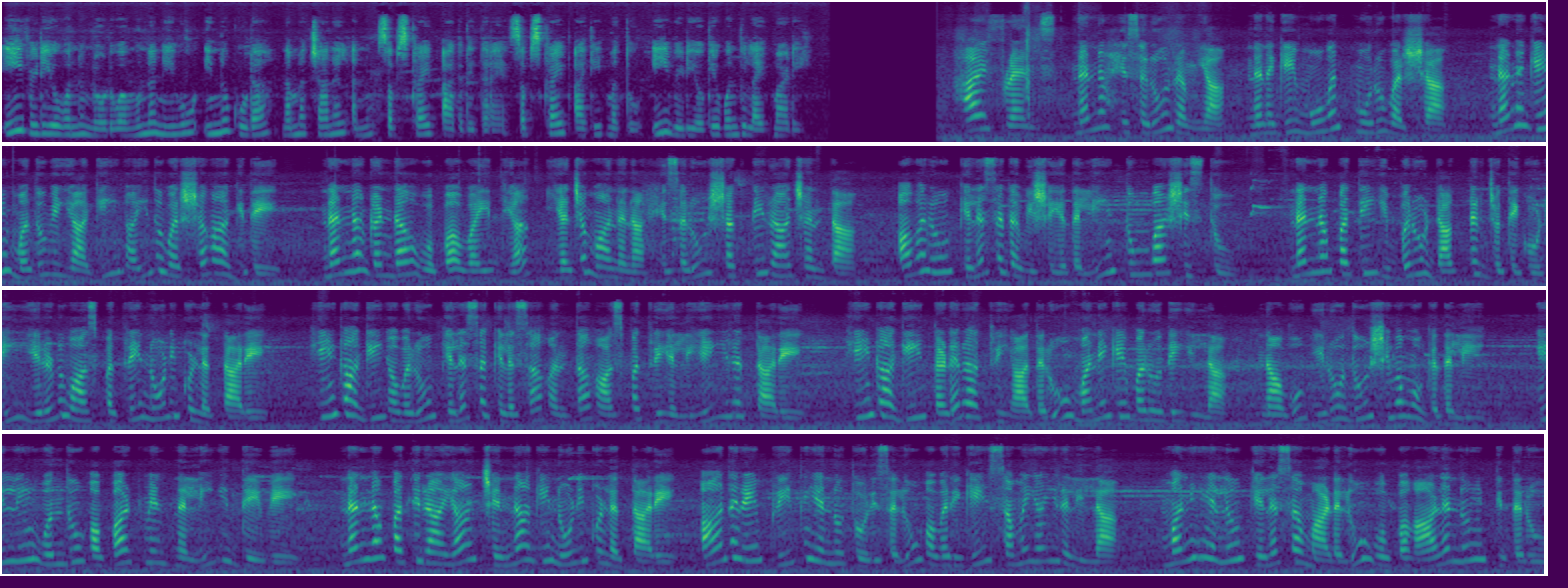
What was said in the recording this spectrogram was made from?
ಈ ವಿಡಿಯೋವನ್ನು ನೋಡುವ ಮುನ್ನ ನೀವು ಇನ್ನೂ ಕೂಡ ನಮ್ಮ ಚಾನೆಲ್ ಅನ್ನು ಸಬ್ಸ್ಕ್ರೈಬ್ ಆಗದಿದ್ದರೆ ಸಬ್ಸ್ಕ್ರೈಬ್ ಆಗಿ ಮತ್ತು ಈ ವಿಡಿಯೋಗೆ ಒಂದು ಲೈಕ್ ಮಾಡಿ. ಹಾಯ್ ಫ್ರೆಂಡ್ಸ್ ನನ್ನ ಹೆಸರು ರಮ್ಯಾ. ನನಗೆ ಮೂವತ್ಮೂರು ವರ್ಷ. ನನಗೆ ಮದುವೆಯಾಗಿ ಐದು ವರ್ಷವಾಗಿದೆ. ನನ್ನ ಗಂಡ ಒಬ್ಬ ವೈದ್ಯ, ಯಜಮಾನನ ಹೆಸರು ಶಕ್ತಿರಾಜ್ ಅಂತ. ಅವರು ಕೆಲಸದ ವಿಷಯದಲ್ಲಿ ತುಂಬಾ ಶಿಸ್ತು. ನನ್ನ ಪತಿ ಇಬ್ಬರು ಡಾಕ್ಟರ್ ಜೊತೆಗೂಡಿ ಎರಡು ಆಸ್ಪತ್ರೆ ನೋಡಿಕೊಳ್ಳುತ್ತಾರೆ. ಹೀಗಾಗಿ ಅವರು ಕೆಲಸ ಕೆಲಸ ಅಂತ ಆಸ್ಪತ್ರೆಯಲ್ಲಿಯೇ ಇರುತ್ತಾರೆ. ಹೀಗಾಗಿ ತಡರಾತ್ರಿಯಾದರೂ ಮನೆಗೆ ಬರೋದೇ ಇಲ್ಲ. ನಾವು ಇರೋದು ಶಿವಮೊಗ್ಗದಲ್ಲಿ. ಇಲ್ಲಿ ಒಂದು ಅಪಾರ್ಟ್ಮೆಂಟ್ನಲ್ಲಿ ಇದ್ದೇವೆ. ನನ್ನ ಪತಿರಾಯ ಚೆನ್ನಾಗಿ ನೋಡಿಕೊಳ್ಳುತ್ತಾರೆ. ಆದರೆ ಪ್ರೀತಿಯನ್ನು ತೋರಿಸಲು ಅವರಿಗೆ ಸಮಯ ಇರಲಿಲ್ಲ. ಮನೆಯಲ್ಲೂ ಕೆಲಸ ಮಾಡಲು ಒಬ್ಬ ಆಳನ್ನು ಇಟ್ಟಿದ್ದರು.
